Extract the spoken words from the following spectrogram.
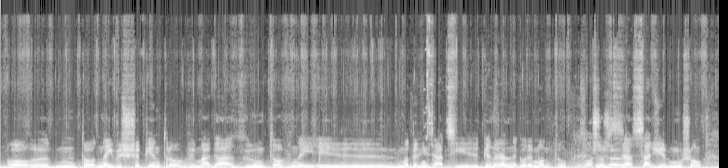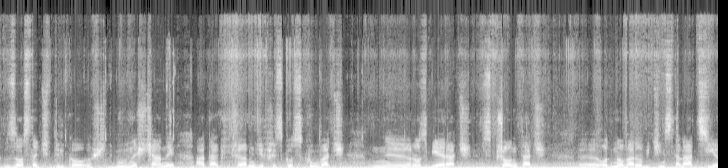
bo e, m, to najwyższe piętro wymaga gruntownej e, modernizacji, generalnego remontu. Zwłaszcza, W że- zasadzie muszą zostać tylko główne ściany, a tak trzeba będzie wszystko skuwać, rozbierać, sprzątać od nowa robić instalację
